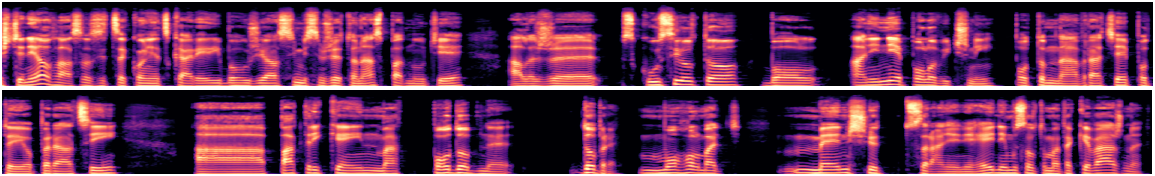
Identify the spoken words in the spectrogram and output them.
ešte neohlásil síce koniec kariéry, bohužiaľ si myslím, že je to na spadnutie, ale že skúsil to, bol ani nie polovičný po tom návrate, po tej operácii a Patrick Kane má podobné dobre, mohol mať menšie zranenie, hej, nemusel to mať také vážne.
